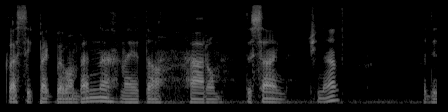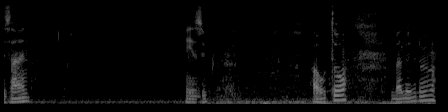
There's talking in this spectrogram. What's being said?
Classic Packbe van benne, melyet a három Design csinál. A Design. Nézzük. Autó belülről.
